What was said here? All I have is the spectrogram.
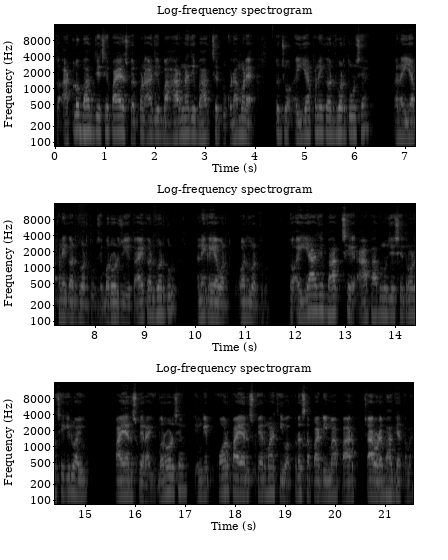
તો આટલો ભાગ જે છે પાયર સ્ક્વેર, પણ આ જે બહારના જે ભાગ છે ટુકડા મળ્યા, તો જો અહીંયા પણ એક અર્ધવર્તુળ છે અને અહીંયા પણ એક અર્ધવર્તુળ છે. બરોબર જોઈએ તો આ એક અર્ધવર્તુળ અને એક અહીંયા વર્ત અર્ધવર્તુળ તો અહીંયા જે ભાગ છે, આ ભાગનું જે ક્ષેત્રફળ છે કેટલું આવ્યું? પાયર સ્ક્વેર આવ્યું. બરોબર છે કેમ કે ફોર પાયર સ્ક્વેરમાંથી વક્ર સપાટીમાં પાર ચાર વડે ભાગ્યા તમે.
